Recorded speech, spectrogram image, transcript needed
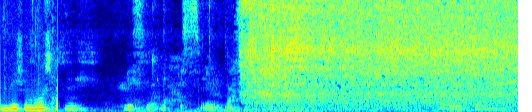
বেশি মশলা বিসমিল্লাহ বিসমিল্লাহ। খায় না সে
